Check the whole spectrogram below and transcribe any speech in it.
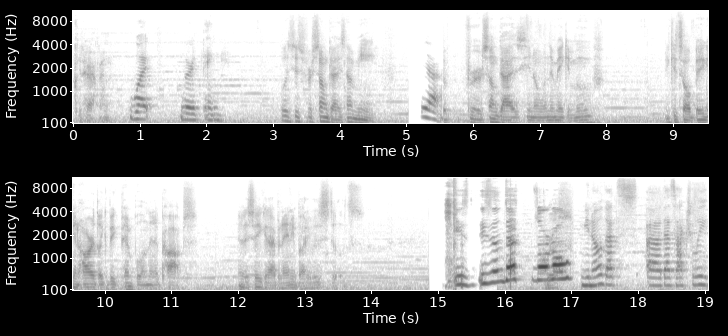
could happen. What weird thing? Well, it's just for some guys, not me. Yeah. But for some guys, you know, when they make it move, it gets all big and hard like a big pimple, and then it pops. And they say it could happen to anybody, but it's still it's Is isn't that normal? You know, that's uh, that's actually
